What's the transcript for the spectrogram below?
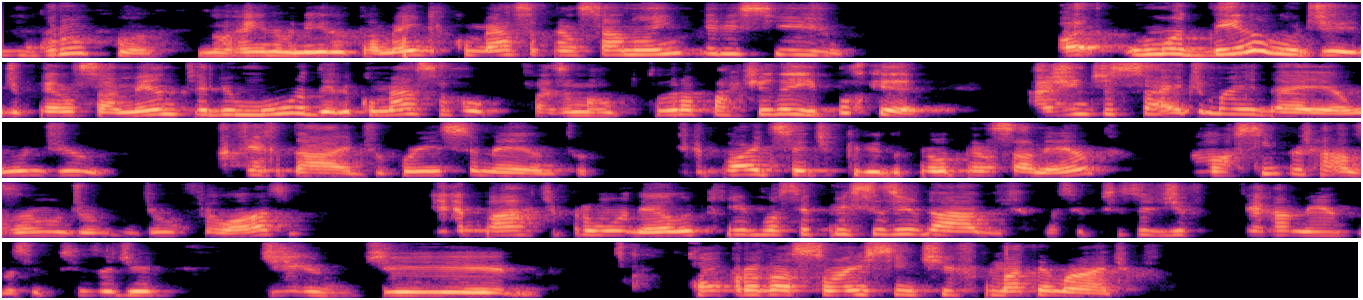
um grupo no Reino Unido também que começa a pensar no empiricismo. O modelo de, de pensamento ele muda, ele começa a fazer uma ruptura a partir daí. Por quê? A gente sai de uma ideia onde a verdade, o conhecimento, ele pode ser adquirido pelo pensamento, pela simples razão de, de um filósofo, ele parte para um modelo que você precisa de dados, você precisa de ferramentas, você precisa de, de, de comprovações científico-matemáticas.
